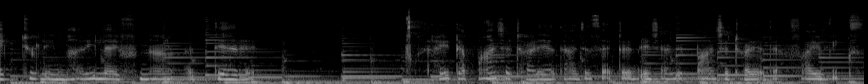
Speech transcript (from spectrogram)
એકચ્યુઅલી મારી લાઈફના અત્યારે રાઈટ આ પાંચ અઠવાડિયા હતા, આજે સેટરડે છે, આજે પાંચ અઠવાડિયા હતા ફાઈવ વીક્સ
